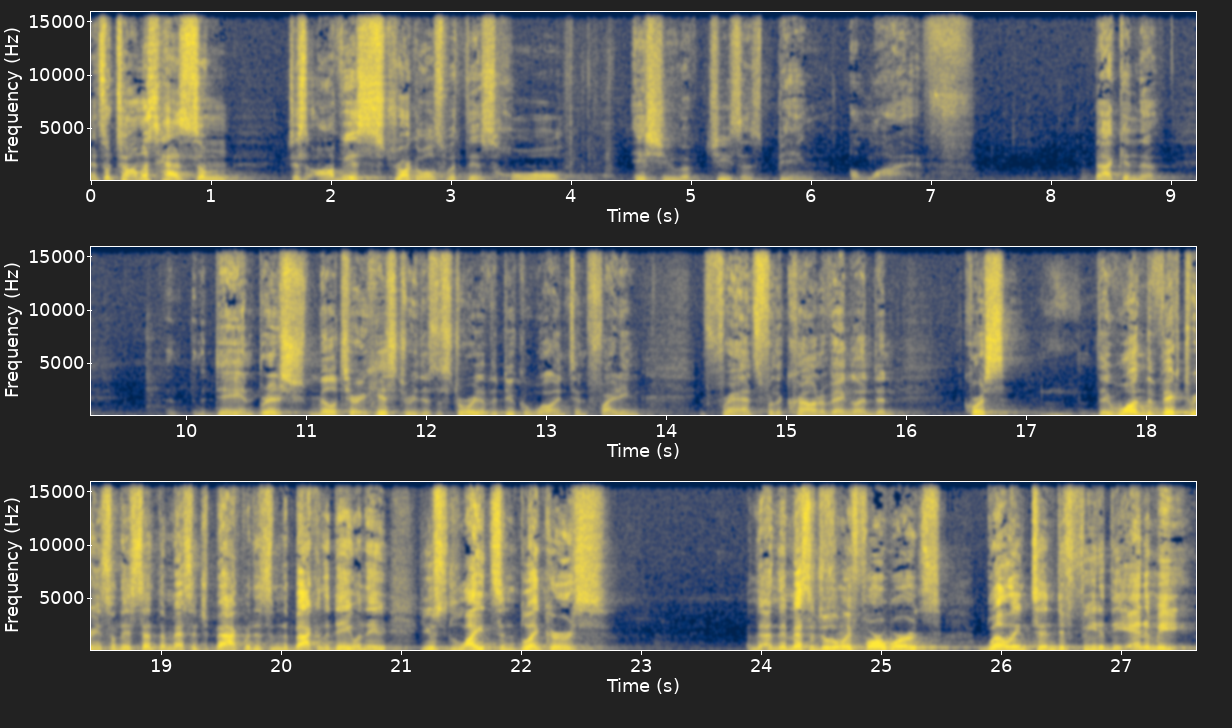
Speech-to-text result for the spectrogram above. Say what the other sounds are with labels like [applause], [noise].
And so Thomas has some just obvious struggles with this whole issue of Jesus being alive. Back in the, in the day in British military history, there's a story of the Duke of Wellington fighting in France for the crown of England. And of course, they won the victory, and so they sent the message back. But it's in the back in the day when they used lights and blinkers. And the, and the message was only four words Wellington defeated the enemy.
